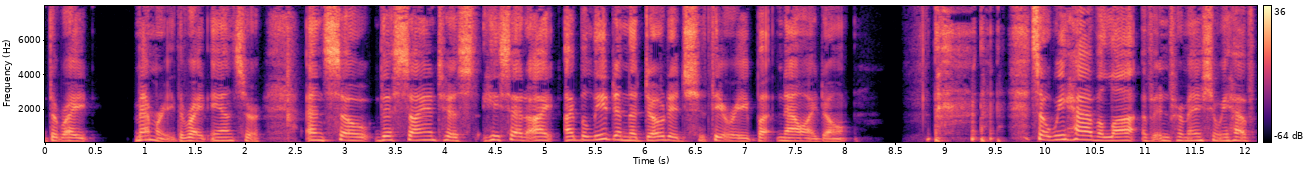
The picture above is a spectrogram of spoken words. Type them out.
the right memory, the right answer. And so this scientist, he said, I, I believed in the dotage theory, but now I don't. so we have a lot of information. We have,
